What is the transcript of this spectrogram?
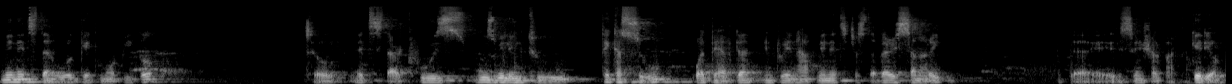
minutes then we'll get more people so let's start. Who's who's willing to take us through what they have done in two and a half minutes? Just a very summary, the essential part. Gideon.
